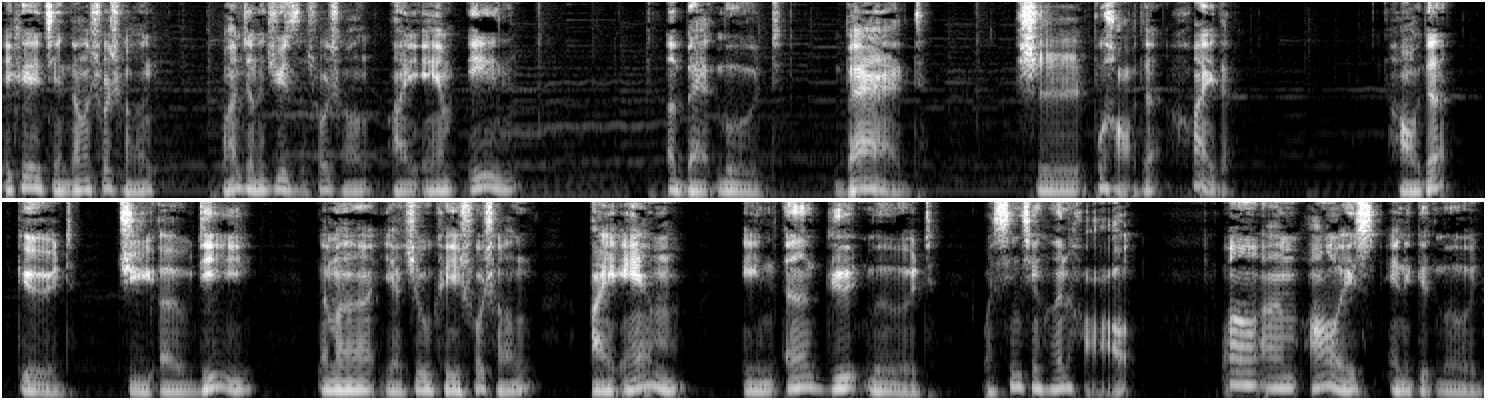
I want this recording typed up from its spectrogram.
也可以简单的说成完整的句子说成 I am in a bad mood. Bad 是不好的、坏的，好的 good。 God，那么也就可以说成 I am in a good mood，我心情很好。Well, I'm always in a good mood，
